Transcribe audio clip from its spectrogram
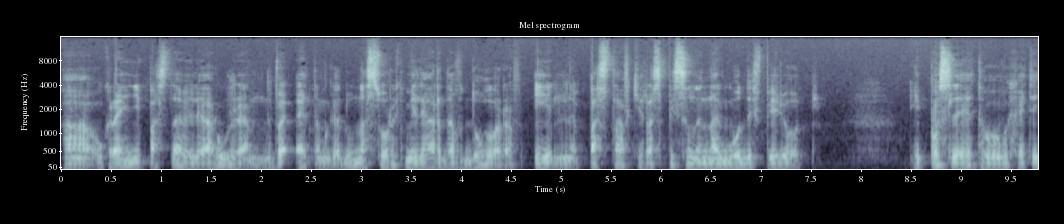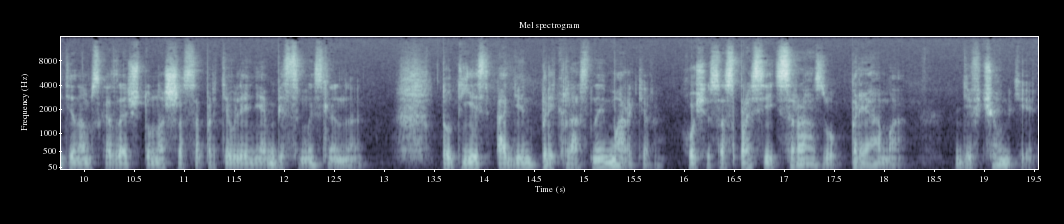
а, Украине поставили оружие в этом году на 40 миллиардов долларов, и поставки расписаны на годы вперед. И после этого вы хотите нам сказать, что наше сопротивление бессмысленно? Тут есть один прекрасный маркер. Хочется спросить сразу, прямо, девчонки,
